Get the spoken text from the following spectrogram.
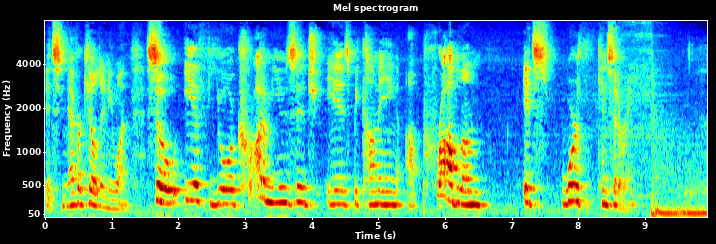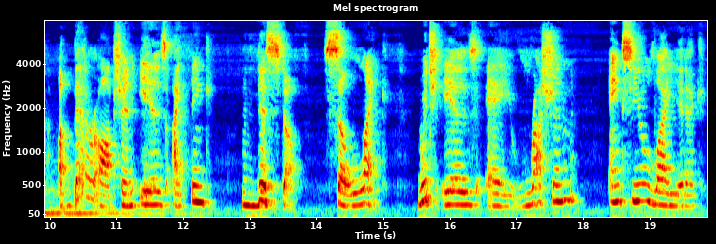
it's never killed anyone. So if your kratom usage is becoming a problem, it's worth considering. A better option is, I think, this stuff, Selank, which is a Russian anxiolytic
